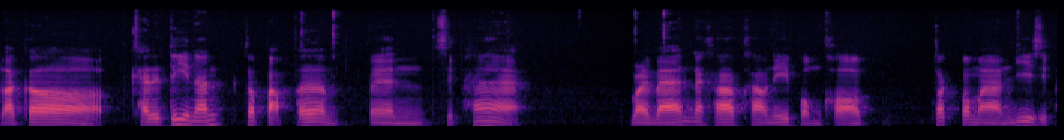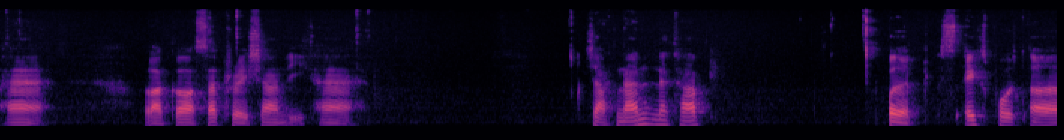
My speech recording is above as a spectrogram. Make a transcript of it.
แล้วก็ clarity นั้นก็ปรับเพิ่มเป็น 15 wideband นะครับ คราวนี้ผมขอสักประมาณ 25 แล้วก็ saturation อีก 5 จากนั้นนะครับเปิด expose เอ่อ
